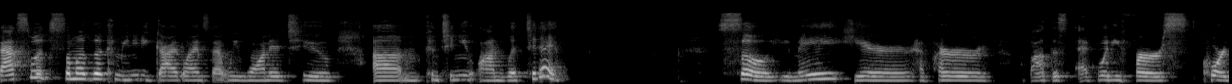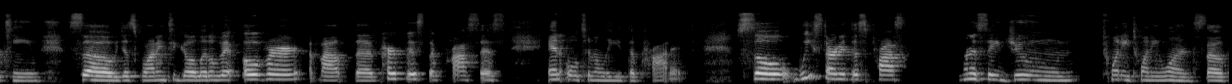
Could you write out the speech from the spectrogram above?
that's what some of the community guidelines that we wanted to um, continue on with today. So you may hear, have heard about this equity first core team. So just wanting to go a little bit over about the purpose, the process, and ultimately the product. So we started this process, I wanna say June 2021. So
